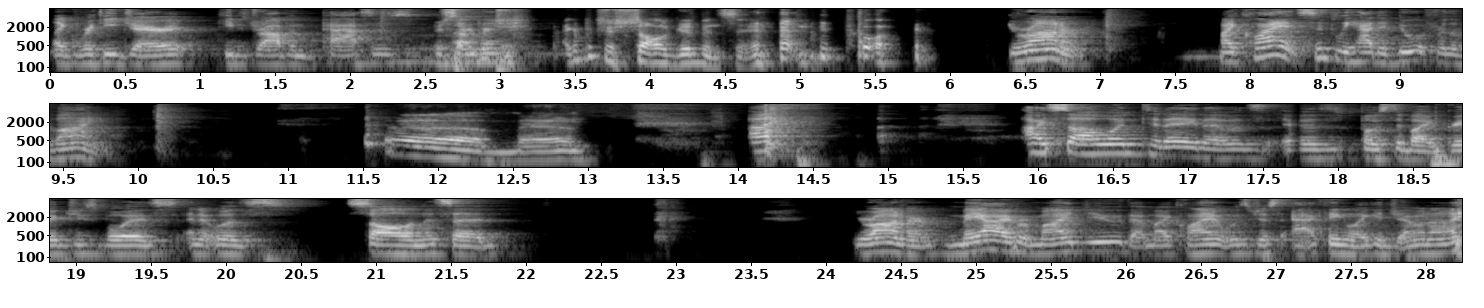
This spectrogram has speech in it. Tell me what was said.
Like Ricky Jerret keeps dropping passes or I can something. picture, I can picture Saul Goodman saying that. Your Honor, my client simply had to do it for the vine. Oh man, I I saw one today that was it was posted by Grape Juice Boys and it was Saul and it said Your Honor, may I remind you that my client was just acting like a Gemini?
